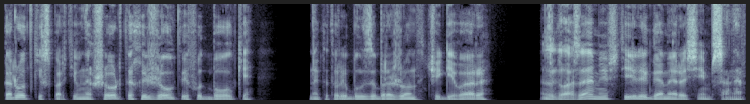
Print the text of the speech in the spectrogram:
коротких спортивных шортах и желтой футболке — на которой был изображен Че Гевара с глазами в стиле Гомера Симпсона.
